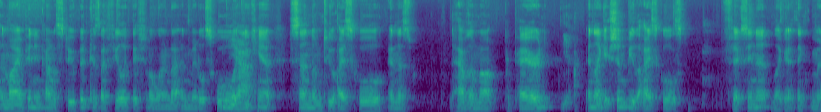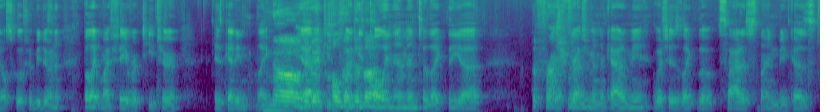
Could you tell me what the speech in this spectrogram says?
in my opinion, kind of stupid because I feel like they should have learned that in middle school. Like, Yeah. you can't send them to high school and just have them not prepared. Yeah. And, like, it shouldn't be the high schools fixing it. Like, I think the middle school should be doing it. But, like, my favorite teacher is getting, like, no, yeah, like, he's, pulled he's the, pulling him into, like, the, uh, the the freshman. freshman academy, which is like the saddest thing because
